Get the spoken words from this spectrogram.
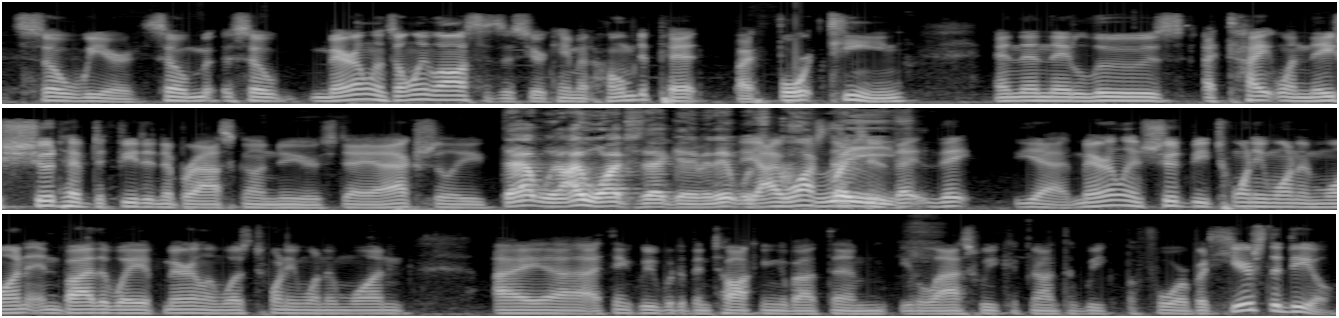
It's So weird. So so Maryland's only losses this year came at home to Pitt by 14 and then they lose a tight one. They should have defeated Nebraska on New Year's Day. I actually, that I watched that game and it was yeah, I watched crazy. that too. They, they, yeah, Maryland should be 21 and one. And by the way, if Maryland was 21 and one, I uh, I think we would have been talking about them either last week, if not the week before. But here's the deal.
